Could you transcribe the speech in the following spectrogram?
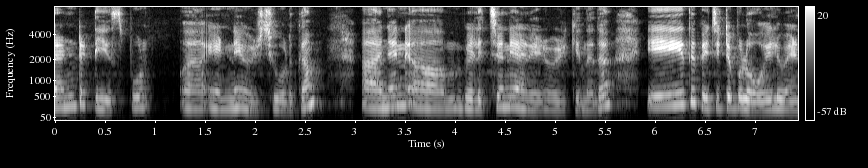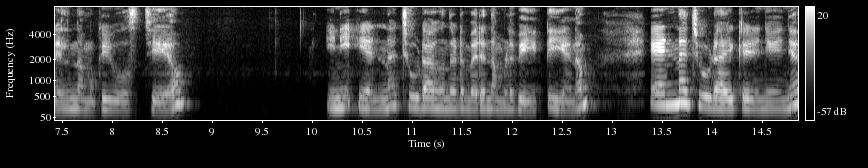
രണ്ട് ടീസ്പൂൺ എണ്ണ ഒഴിച്ചു കൊടുക്കാം. ഞാൻ വെളിച്ചെണ്ണയാണ് ഒഴിക്കുന്നത്. ഏത് വെജിറ്റബിൾ ഓയിൽ വേണമെങ്കിലും നമുക്ക് യൂസ് ചെയ്യാം. ഇനി എണ്ണ ചൂടാകുന്നിടം വരെ നമ്മൾ വെയിറ്റ് ചെയ്യണം. എണ്ണ ചൂടായി കഴിഞ്ഞ് കഴിഞ്ഞ്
